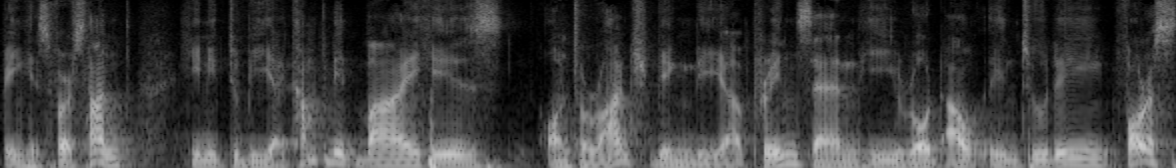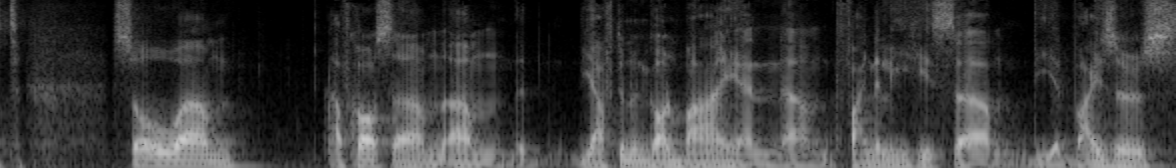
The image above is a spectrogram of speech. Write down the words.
being his first hunt, he need to be accompanied by his entourage, being the uh, prince, and he rode out into the forest. So, um, of course, um, um, the, afternoon gone by, and um, finally, his um, the advisors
